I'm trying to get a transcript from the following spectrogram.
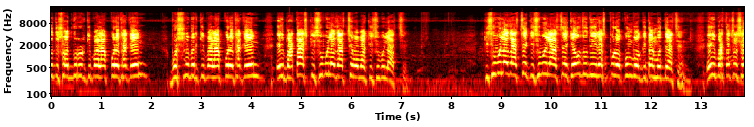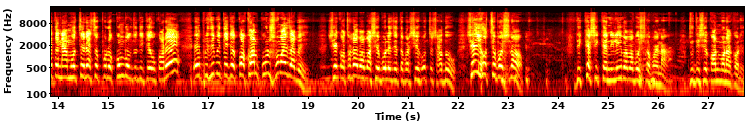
যদি সদ্গুরুর কৃপা লাভ করে থাকেন, বৈষ্ণবের কৃপা লাভ করে থাকেন, এই বাতাস কিছু বলে যাচ্ছে বাবা, কিছু বলে আসছে কিছু বলে যাচ্ছে, কিছু বলে আসছে কেউ যদি রেসপুরো কুম্ভ গীতার মধ্যে আছেন। এই বাতাসের সাথে নাম হচ্ছে রেচক পুরো কুম্ভক যদি কেউ করে, এই পৃথিবী থেকে কখন কোন সময় যাবে? সে কথাটা বাবা সে বলে যেতে পারে, সে হচ্ছে সাধু, সেই হচ্ছে বৈষ্ণব। দীক্ষা শিক্ষা নিলেই বাবা বৈষ্ণব হয় না, যদি সে কর্ম না করে।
